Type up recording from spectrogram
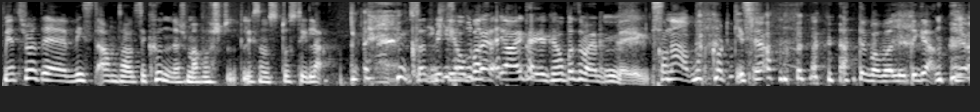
Men jag tror att det är ett visst antal sekunder som man får st- liksom stå stilla. Så att vi Kissa kan hoppas, fortare. ja, exakt, jag kan hoppas det var en eh, kort, Snabb. kortkiss. Att det bara var lite grann. Ja.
